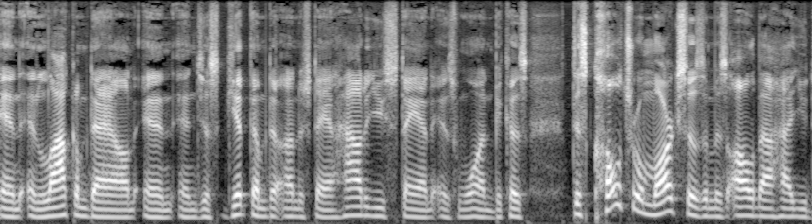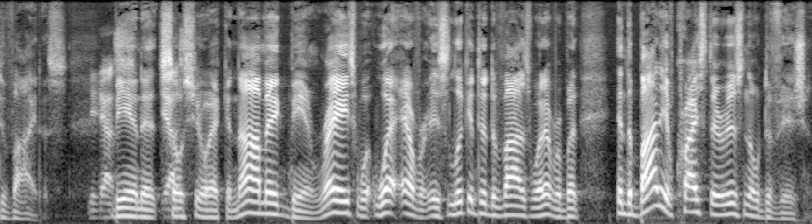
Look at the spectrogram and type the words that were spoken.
and and lock them down and and just get them to understand how do you stand as one because this cultural Marxism is all about how you divide us. Yes. Being it yes. socioeconomic, being race, whatever. It's looking to divide us, whatever. But in the body of Christ, there is no division.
